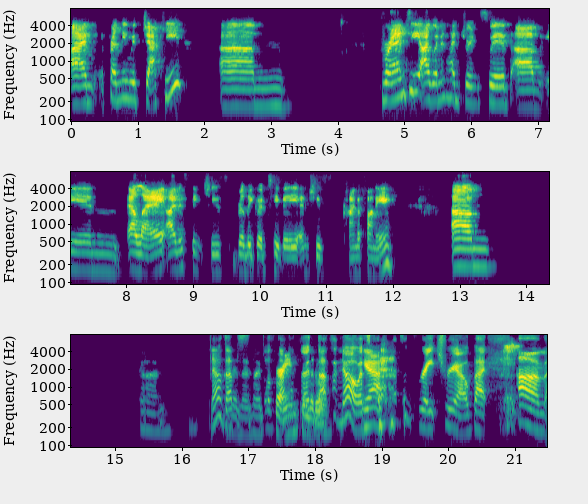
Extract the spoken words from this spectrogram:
I'm friendly with Jackie. Um, Brandi, I went and had drinks with um, in LA. I just think she's really good TV and she's kind of funny. Um, um no, that's know, my well, brain's that's a, little... that's a no. It's, yeah, that's a great trio. But um,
